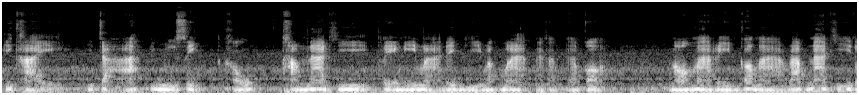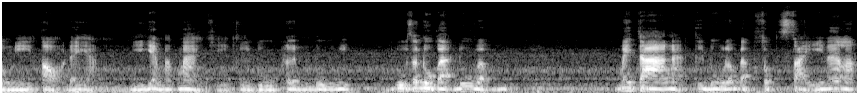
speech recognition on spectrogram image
พี่ไข่พี่จ๋าพี่มิวสิกเขาทำหน้าที่เพลงนี้มาได้ดีมากๆนะครับ แล้วก็น้องมารีนก็มารับหน้าที่ตรงนี้ต่อได้อย่างดีเยี่ยมมากๆจริงคือดูเพลินดูดูสนุกอะดูแบบไม่จางอะ่ะ คือดูแล้วแบบสดใส น่ารัก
